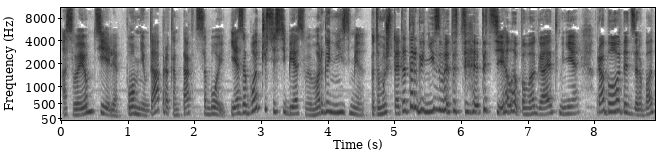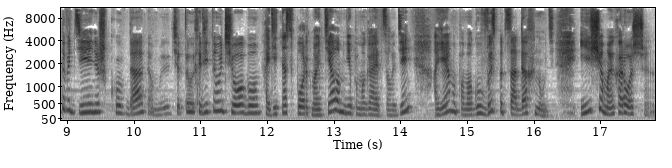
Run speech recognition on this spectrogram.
о своем теле. Помним, да, про контакт с собой. Я забочусь о себе, о своем организме, потому что этот организм, это, это тело помогает мне работать, зарабатывать денежку, да, там, что-то ходить на учебу, ходить на спорт. Мое тело мне помогает целый день, а я ему помогу выспаться, отдохнуть. И еще, мои хорошие,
